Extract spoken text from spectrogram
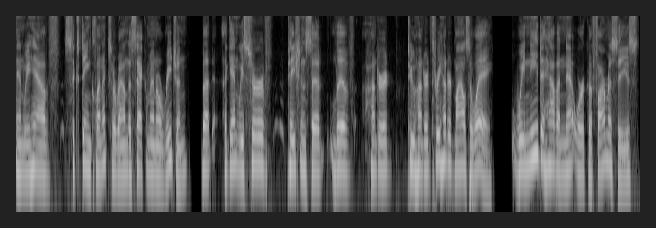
and we have 16 clinics around the Sacramento region but again, we serve patients that live 100, 200, 300 miles away. We need to have a network of pharmacies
